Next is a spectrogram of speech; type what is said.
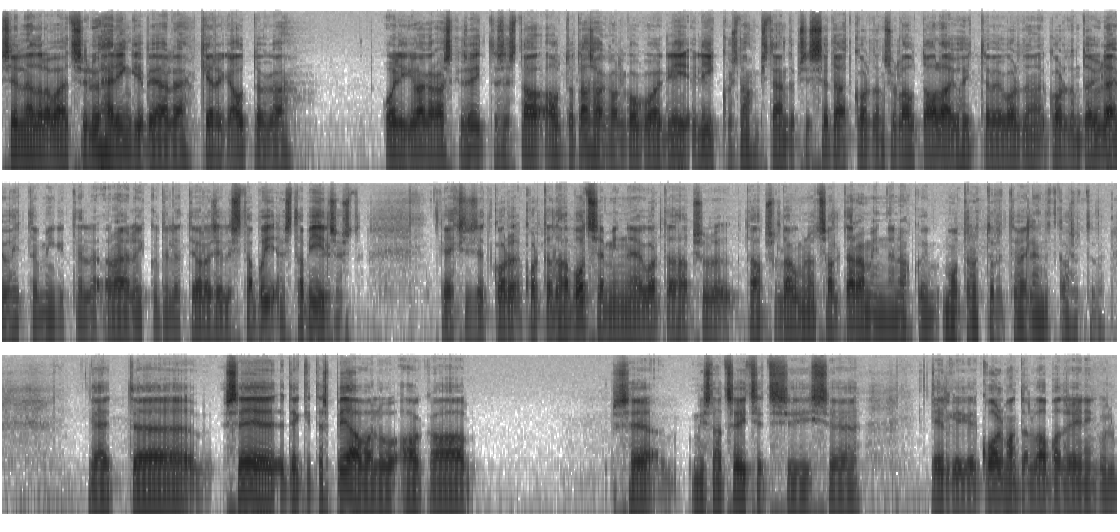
sel nädalavahetusel ühe ringi peale kerge autoga oligi väga raske sõita, sest auto tasakaal kogu aeg lii-, liikus, noh, mis tähendab siis seda, et kord on sul auto alajuhitav ja kord on, kord on ta ülejuhitav mingitel rajalõikudel, et ei ole sellist stabi-, stabiilsust. Ehk siis, et kord, kord ta tahab otse minna ja kord ta tahab sul, tahab sul tagumine ots alt ära minna, noh, kui mootorratturite väljendit kasutada et äh, see tekitas peavalu, aga see, mis nad sõitsid, siis äh, eelkõige kolmandal vabatreeningul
